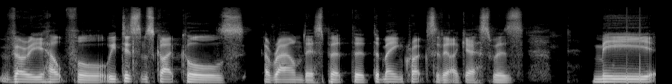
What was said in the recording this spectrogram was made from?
very helpful, we did some Skype calls around this, but the, the main crux of it, I guess, was me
